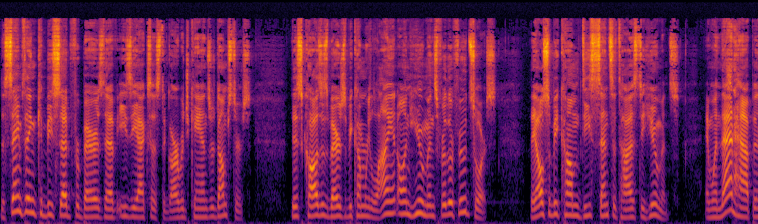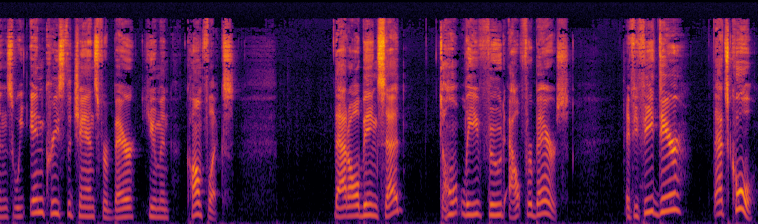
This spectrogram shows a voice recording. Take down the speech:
The same thing can be said for bears that have easy access to garbage cans or dumpsters. This causes bears to become reliant on humans for their food source. They also become desensitized to humans. And when that happens, we increase the chance for bear human conflicts. That all being said, don't leave food out for bears. If you feed deer, that's cool.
